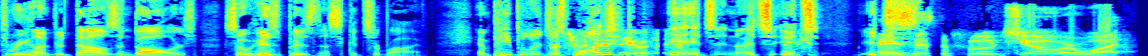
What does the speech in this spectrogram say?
$300,000 so his business could survive. And people are just That's watching. Ridiculous. It's, it's, it's, it's, hey, is this a food show or what?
